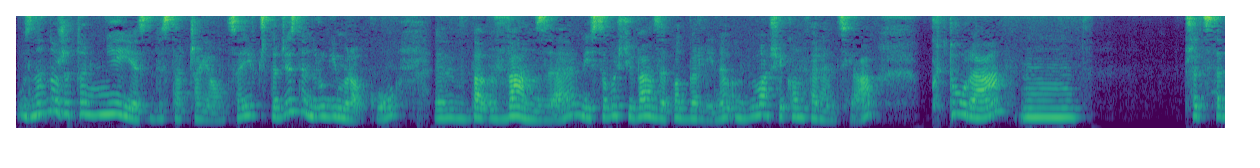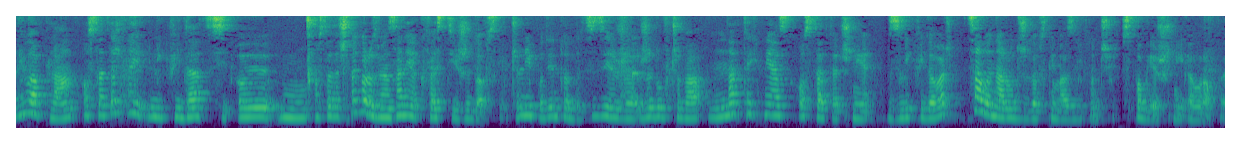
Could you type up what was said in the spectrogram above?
uznano, że to nie jest wystarczające i w 1942 roku y, w Wanze, miejscowości Wanze pod Berlinem, odbyła się konferencja, która mm, przedstawiła plan ostatecznej likwidacji, y, mm, ostatecznego rozwiązania kwestii żydowskiej, czyli podjęto decyzję, że Żydów trzeba natychmiast ostatecznie zlikwidować. Cały naród żydowski ma zniknąć z powierzchni Europy.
